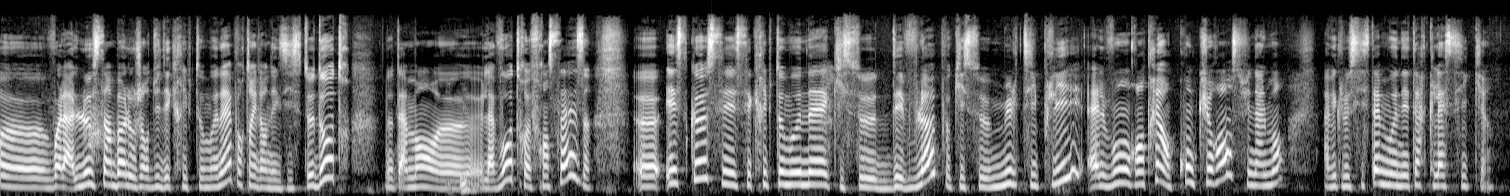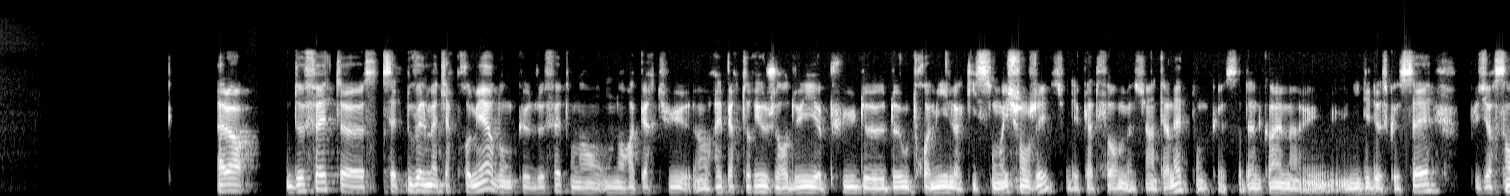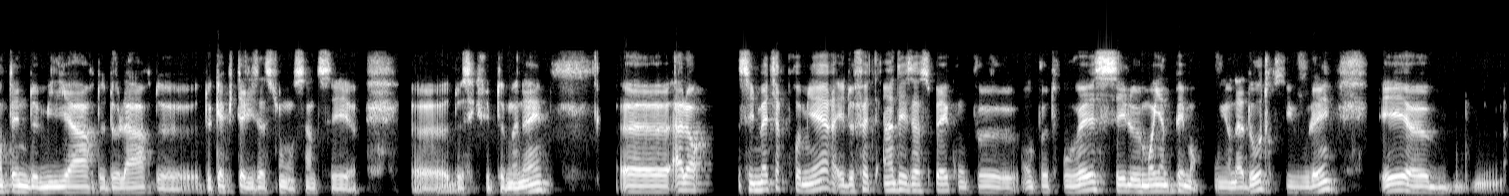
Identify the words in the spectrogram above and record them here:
voilà, le symbole aujourd'hui des crypto-monnaies. Pourtant, il en existe d'autres, notamment la vôtre française. Est-ce que ces, ces crypto-monnaies qui se développent, qui se multiplient, elles vont rentrer en concurrence finalement avec le système monétaire classique? Alors, de fait, euh, cette nouvelle matière première, donc euh, de fait, on en, répertorie aujourd'hui plus de 2 ou 3 000 qui sont échangés sur des plateformes sur Internet. Donc euh, ça donne quand même une, idée de ce que c'est. Plusieurs centaines de milliards de dollars de, capitalisation au sein de ces, de ces crypto-monnaies. alors, c'est une matière première et de fait, un des aspects qu'on peut, on peut trouver, c'est le moyen de paiement. Il y en a d'autres, si vous voulez. Et euh,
